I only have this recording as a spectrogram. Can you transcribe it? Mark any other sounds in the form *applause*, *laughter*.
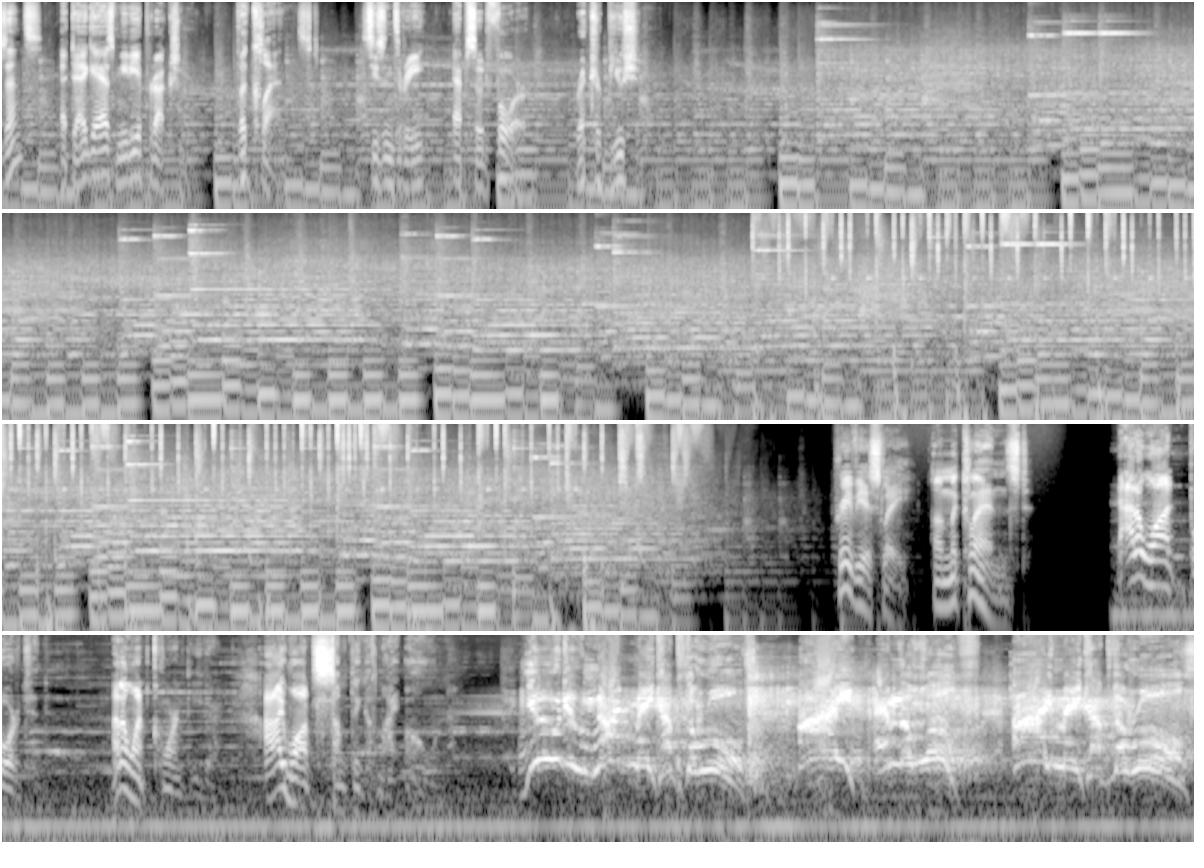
Presents a Dagaz Media production, The Cleansed, Season 3, Episode 4, Retribution. Previously on The Cleansed. I don't want Borton. I don't want Corinth either. I want something of my own. You do not make up the rules! I am the wolf! I make up the rules!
